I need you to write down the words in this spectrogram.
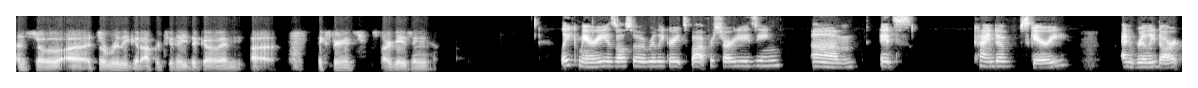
and so uh, it's a really good opportunity to go and uh, experience stargazing. Lake Mary is also a really great spot for stargazing. Um, it's kind of scary and really dark,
